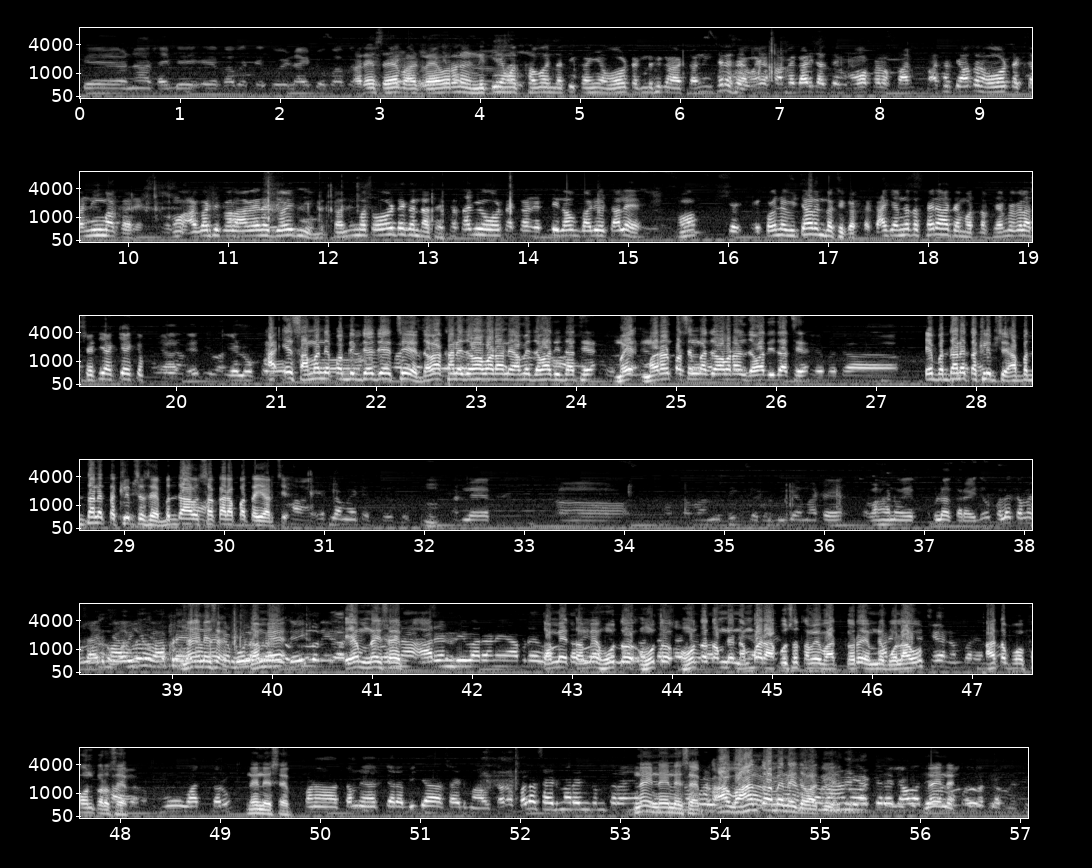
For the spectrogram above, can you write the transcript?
કે ના સાહેબે, એ બાબતે કોઈ લાઇટો બાબતે અરે સાહેબ, આ ડ્રાઈવરોને નીતિ એમ ખબર નથી કે અહીંયા ઓવરટેક નથી કે આ ટર્નિંગ છે ને સાહેબ, અહીંયા સામે ગાડી ચાલતી પેલો પાછળથી આવતો ને ઓવરટેક ટર્નિંગમાં કરે. હું આગળથી પેલો આવે એને જોઈ જ નહીં. ટર્નિંગમાં તો ઓવરટેક જ ના થાય. છતાં બી ઓવરટેક કરે. એટલી લવ ગાડીઓ ચાલે, હં. એ કોઈને વિચાર જ નથી કરતા. કારણ કે એમને તો ફેરા હાથે મતલબ છે એમને પેલા સેટિયા કે એ આ એ સામાન્ય પબ્લિક જે જે છે દવાખાને જવા વાળાને અમે જવા દીધા છે મરણ પ્રસંગમાં જવા વાળાને જવા દીધા છે. એ બધાને તકલીફ છે આ બધાને તકલીફ છે બધા સહકાર આપવા તૈયાર છે. એટલા માટે. એટલે તમને નંબર આપું છું તમે વાત કરો એમને બોલાવો. હા તો ફોન કરો સાહેબ. હું વાત કરું. નહીં નહીં સાહેબ. પણ તમે અત્યારે બીજા સાઈડમાં આવતા રહો. ભલે સાઈડમાં રહીને તમે નહીં, નહીં, નહીં, સાહેબ. આ વાહન તો અમે નહીં જવા દઈએ. નહીં, નહીં.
